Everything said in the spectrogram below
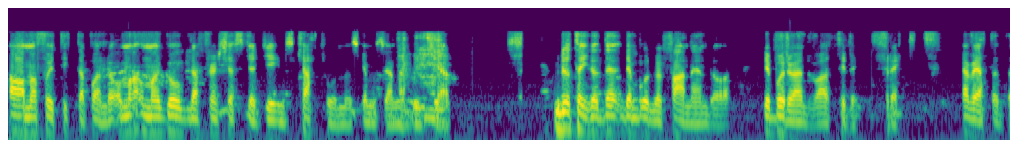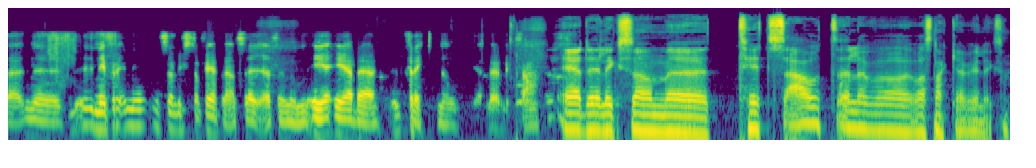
Ja, man får ju titta på den. Då. Om, man, om man googlar Francesca James Catwoman ska man se den här bilden. Men då tänkte jag att den, den borde fan ändå... Det borde ändå vara tillräckligt fräckt. Jag vet inte. Ni, ni, ni som lyssnar får jättegärna säga om, är, är det fräckt nog. Eller liksom. Är det liksom uh, tits out eller vad, vad snackar vi liksom?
